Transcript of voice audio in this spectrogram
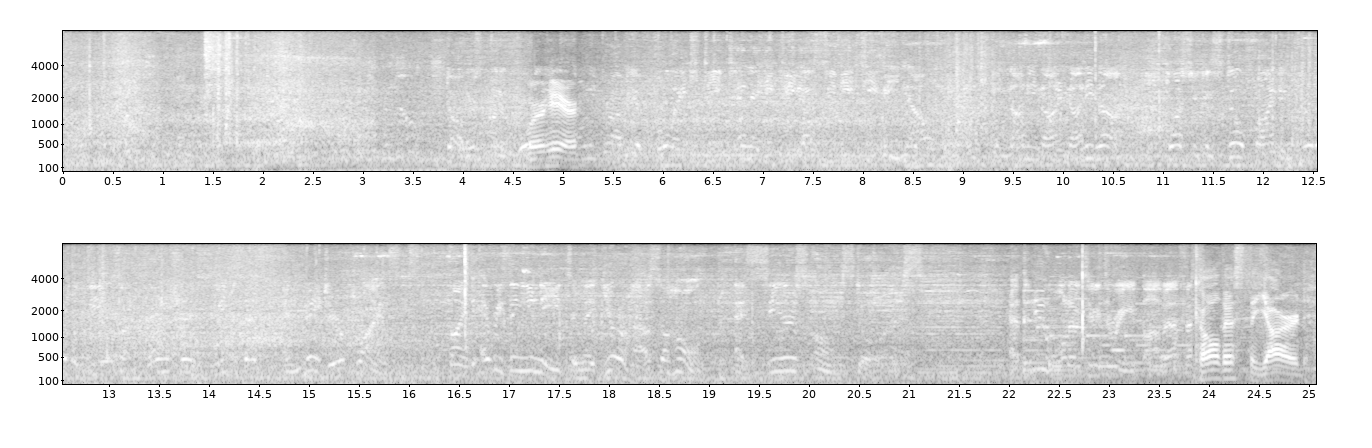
Only $99.99. Plus, you can still find incredible deals on furniture, sleep sets, and major appliances. Find everything you need to make your house a home at Sears Home Stores. At the new 1023 Bob FM. Call this the yard.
